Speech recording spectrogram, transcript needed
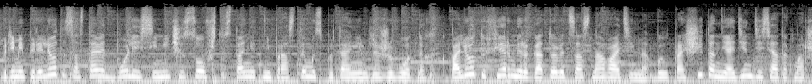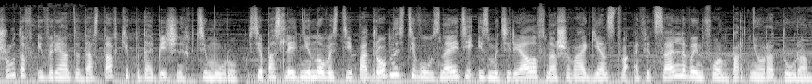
Время перелета составит более 7 часов, что станет непростым испытанием для животных. К полету фермеры готовятся основательно. Был просчитан не один десяток маршрутов и варианты доставки подопечных к Тимуру. Все последние новости и подробности вы узнаете из материалов нашего агентства, официального информпартнера тура.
